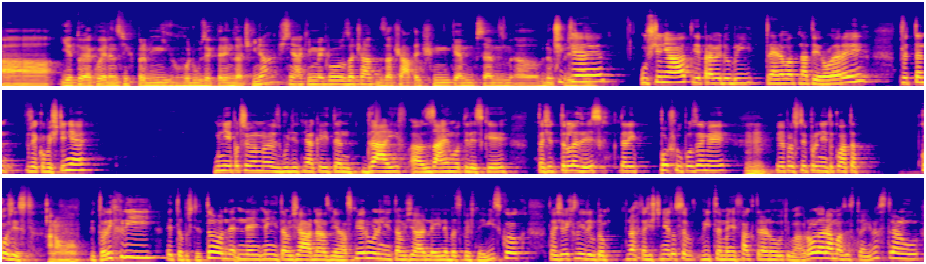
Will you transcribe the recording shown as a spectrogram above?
A je to jako jeden z těch prvních hodů, se kterým začínáš s nějakým jako začát, začátečníkem psem uh, v frisbee? Určitě u štěňat je právě dobrý trénovat na ty rollery, před ten, jako ve štěně, u něj potřebujeme vzbudit nějaký ten drive a zájem o ty disky, takže tenhle disk, který pošlu po zemi, mm-hmm. je prostě pro něj taková ta kořist. Ano. Je to rychlý, je to prostě to, ne, ne, není tam žádná změna směru, není tam žádný nebezpečný výskok, takže ve chvíli, kdy na, takže ještě to se víceméně fakt trénuju těma rollerama ze strany na stranu,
